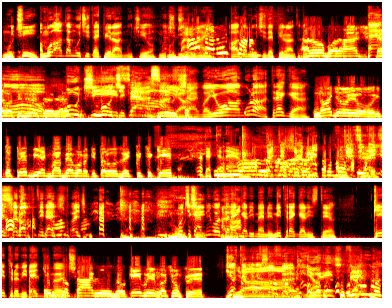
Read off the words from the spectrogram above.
Mucsi? A mu- add a mucsit egy pillanat, Mucsi, jó. Mucsi, már, a már. mucsit. Add a mucsit egy pillanatra. Hello Balázs, Hello! Mucsi, Mucsi, van. Jó a hangulat reggel? Nagyon jó, itt a többiek már be vannak italózva egy picikét. De te nem. Te teljesen abszinens vagy. Mucsikám, mi volt a reggeli menü? Mit reggeliztél? Két rövid, egy Én csak gyümölcs. kávézok, én vagyok a sofőr. Ja, te vagy a sofőr. Úristen!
